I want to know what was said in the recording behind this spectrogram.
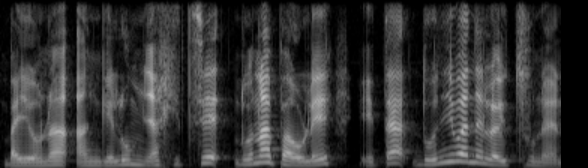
bai ona angelu Dona Paule eta Doni Baneloitzunen.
